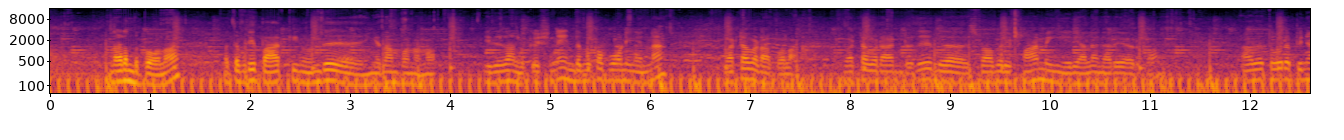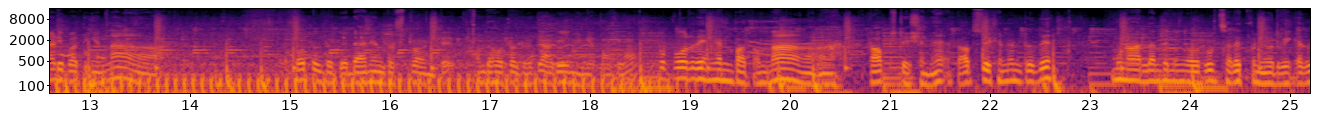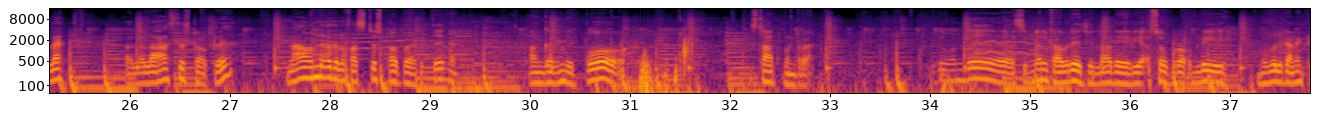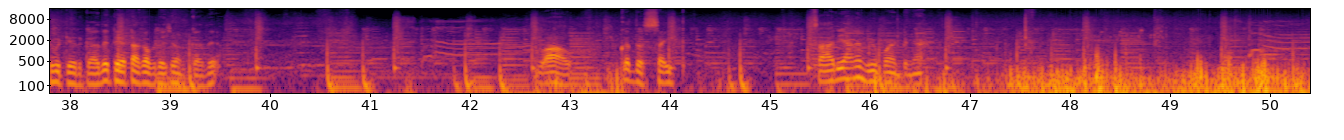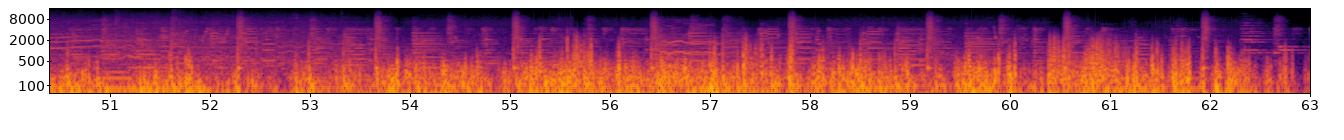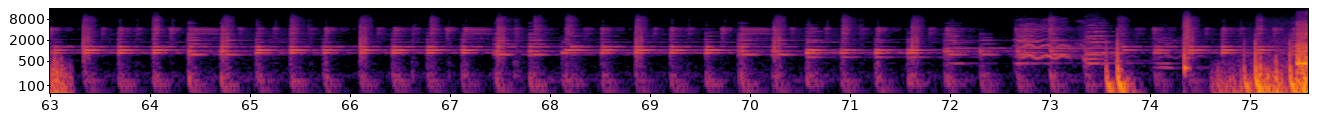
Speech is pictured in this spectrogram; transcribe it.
நடந்து போகலாம். மற்றபடி பார்க்கிங் வந்து இங்கே தான் பண்ணணும். இதுதான் லொக்கேஷனு இந்த பக்கம் போனீங்கன்னா வட்டவடா போகலாம். வட்டவடான்றது இந்த ஸ்ட்ராபெரி ஃபார்மிங் ஏரியாலாம் நிறையா இருக்கும். அதை தவிர பின்னாடி பார்த்தீங்கன்னா ஹோட்டல் இருக்குது டேனியல் ரெஸ்டாரண்ட்டு அந்த ஹோட்டல் இருக்குது அதையும் நீங்கள் பார்க்கலாம். இப்போ போகிறது எங்கன்னு பார்த்தோம்னா டாப் ஸ்டேஷனு டாப் ஸ்டேஷனுன்றது மூணாறுலேருந்து நீங்கள் ஒரு ரூட் செலக்ட் பண்ணி வருவீங்கல்ல? அதில் லாஸ்ட்டு ஸ்டாப்பு நான் வந்து அதில் ஃபஸ்ட்டு ஸ்டாப்பை எடுத்து அங்கேருந்து இப்போது ஸ்டார்ட் பண்ணுறேன். இது வந்து சிக்னல் கவரேஜ் இல்லாத area so probably mobile connectivity இருக்காது டேட்டா கவரேஜும் இருக்காது. Wow look at the sight சரியான வியூ பாயிண்ட்டுங்க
